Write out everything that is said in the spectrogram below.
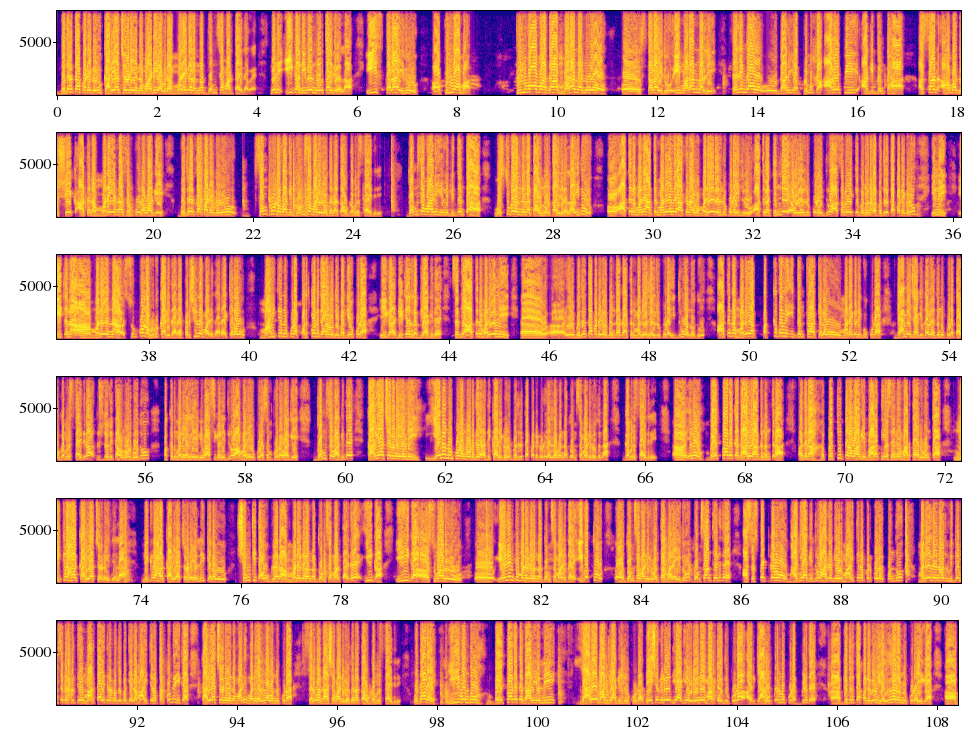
ಭದ್ರತಾ ಪಡೆಗಳು ಕಾರ್ಯಾಚರಣೆಯನ್ನ ಮಾಡಿ ಅವರ ಮನೆಗಳನ್ನ ಧ್ವಂಸ ಮಾಡ್ತಾ ಇದ್ದಾವೆ. ನೋಡಿ, ಈಗ ನೀವೇನ್ ನೋಡ್ತಾ ಇದೀರಲ್ಲ ಈ ಸ್ಥಳ ಇದು ಪುಲ್ವಾಮಾ. ಪುಲ್ವಾಮಾದ ಮರನ್ ಅನ್ನುವ ಸ್ಥಳ ಇದು. ಈ ಮರನ್ನಲ್ಲಿ ಫೆಲಿಂಗಾವ್ ದಾಳಿಯ ಪ್ರಮುಖ ಆರೋಪಿ ಆಗಿದ್ದಂತಹ ಹಸಾನ್ ಅಹಮದ್ ಶೇಖ್ ಆತನ ಮನೆಯನ್ನ ಸಂಪೂರ್ಣವಾಗಿ ಭದ್ರತಾ ಪಡೆಗಳು ಸಂಪೂರ್ಣವಾಗಿ ಧ್ವಂಸ ಮಾಡಿರೋದನ್ನ ತಾವು ಗಮನಿಸ್ತಾ ಇದ್ದೀರಿ. ಧ್ವಂಸ ಮಾಡಿ ಇಲ್ಲಿ ಬಿದ್ದಂತ ವಸ್ತುಗಳನ್ನೆಲ್ಲ ತಾವು ನೋಡ್ತಾ ಇದೀರಲ್ಲ ಇದು ಆತನ ಮನೆ, ಆತನ ಮನೆಯಲ್ಲಿ ಆತನ ಮನೆಯವರೆಲ್ಲರೂ ಕೂಡ ಇದ್ರು. ಆತನ ತಂದೆ ಅವರೆಲ್ಲರೂ ಕೂಡ ಇದ್ರು. ಆ ಸಮಯಕ್ಕೆ ಬಂದಂತ ಭದ್ರತಾ ಪಡೆಗಳು ಇಲ್ಲಿ ಈತನ ಮನೆಯನ್ನ ಸಂಪೂರ್ಣ ಹುಡುಕಾಡಿದ್ದಾರೆ, ಪರಿಶೀಲನೆ ಮಾಡಿದ್ದಾರೆ. ಕೆಲವು ಮಾಹಿತಿಯನ್ನು ಕೂಡ ಪಡ್ಕೊಂಡಿದ್ದಾರೆ ಅನ್ನೋದ್ರ ಬಗ್ಗೆಯೂ ಕೂಡ ಈಗ ಡೀಟೇಲ್ ಲಭ್ಯ ಆಗಿದೆ. ಸದ್ಯ ಆತನ ಮನೆಯಲ್ಲಿ ಏನು ಭದ್ರತಾ ಪಡೆಗಳು ಬಂದಾಗ ಆತನ ಮನೆಯಲ್ಲಿ ಎಲ್ಲರೂ ಕೂಡ ಇದ್ರು ಅನ್ನೋದು, ಆತನ ಮನೆಯ ಪಕ್ಕದಲ್ಲಿ ಇದ್ದಂತಹ ಕೆಲವು ಮನೆಗಳಿಗೂ ಕೂಡ ಡ್ಯಾಮೇಜ್ ಆಗಿದ್ದಾವೆ. ಅದನ್ನು ಕೂಡ ತಾವು ಗಮನಿಸ್ತಾ ಇದ್ದೀರಾ? ದೃಶ್ಯದಲ್ಲಿ ತಾವು ನೋಡಬಹುದು ಪಕ್ಕದ ಮನೆಯಲ್ಲಿ ನಿವಾಸಿಗಳಿದ್ರು. ಆ ಮನೆಯು ಕೂಡ ಸಂಪೂರ್ಣವಾಗಿ ಧ್ವಂಸವಾಗಿದೆ. ಕಾರ್ಯಾಚರಣೆಯಲ್ಲಿ ಏನನ್ನು ಕೂಡ ನೋಡದೆ ಅಧಿಕಾರಿಗಳು, ಭದ್ರತಾ ಪಡೆಗಳು ಎಲ್ಲವನ್ನ ಧ್ವಂಸ ಮಾಡಿರುವುದನ್ನ ಗಮನಿಸ್ತಾ ಇದ್ರಿ. ಏನು ಭಯೋತ್ಪಾದಕ ದಾಳಿ ಆದ ನಂತರ ಅದರ ಪ್ರತ್ಯುತ್ತರವಾಗಿ ಭಾರತೀಯ ಸೇನೆ ಮಾಡ್ತಾ ಇರುವಂತ ನಿಗ್ರಹ ಕಾರ್ಯಾಚರಣೆ ಇದೆಯಲ್ಲ ನಿಗ್ರಹ ಕಾರ್ಯಾಚರಣೆಯಲ್ಲಿ ಕೆಲವು ಶಂಕಿತ ಉಗ್ರರ ಮನೆಗಳನ್ನ ಧ್ವಂಸ ಮಾಡ್ತಾ ಇದ್ದಾರೆ. ಈಗ ಈಗ ಸುಮಾರು ಏಳೆಂಟು ಮನೆಗಳನ್ನ ಧ್ವಂಸ ಮಾಡಿದ್ದಾರೆ. ಇವತ್ತು ಧ್ವಂಸ ಮಾಡಿರುವಂತಹ ಮನೆ ಇದು. ಧ್ವಂಸ ಅಂತ ಹೇಳಿದ್ರೆ ಆ ಸಸ್ಪೆಕ್ಟ್ಗಳು ಭಾಗಿಯಾಗಿದ್ರು. ಹಾಗಾಗಿ ಅವರು ಮಾಹಿತಿನ ಪಡ್ಕೊಳ್ಳಕ್ ಬಂದು ಮನೆಯಲ್ಲಿ ಏನಾದ್ರು ವಿಧ್ವಂಸಕ ಕೃತ್ಯವನ್ನು ಮಾಡ್ತಾ ಇದ್ರು ಅನ್ನೋದ್ರ ಬಗ್ಗೆ ಎಲ್ಲ ಮಾಹಿತಿನ ಪಡ್ಕೊಂಡು ಈಗ ಕಾರ್ಯಾಚರಣೆಯನ್ನ ಮಾಡಿ ಮನೆ ಎಲ್ಲವನ್ನು ಕೂಡ ಸರ್ವನಾಶ ಮಾಡಿರೋದನ್ನ ತಾವು ಗಮನಿಸ್ತಾ ಇದ್ದೀರಿ. ಒಟ್ಟಾರೆ ಈ ಒಂದು ಭಯೋತ್ಪಾದಕ ದಾಳಿಯಲ್ಲಿ ಯಾರೇ ಭಾಗಿಯಾಗಿದ್ರು ಕೂಡ ದೇಶ ವಿರೋಧಿಯಾಗಿ ಅವ್ರು ಏನೇ ಮಾಡ್ತಾ ಇದ್ರು ಕೂಡ ಅವ್ರಿಗೆ ಯಾರೊಬ್ಬರನ್ನು ಕೂಡ ಬಿಡದೆ ಭದ್ರತಾ ಪಡೆಗಳು ಎಲ್ಲರನ್ನು ಕೂಡ ಈಗ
